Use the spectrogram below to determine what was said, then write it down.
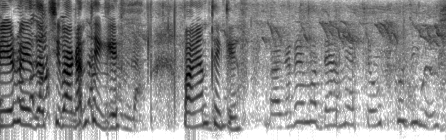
বের হয়ে যাচ্ছি বাগান থেকে। বাগান থেকে। বাগানের মধ্যে আমি একটা জিনিস।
